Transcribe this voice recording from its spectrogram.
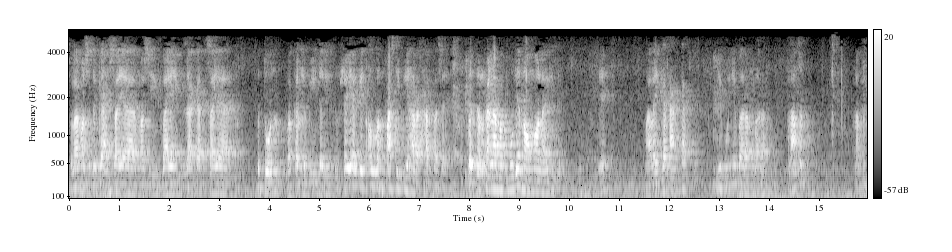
Selama sedekah saya masih baik, zakat saya betul, bahkan lebih dari itu. Saya yakin Allah pasti pelihara harta saya. Betul nggak lama kemudian nongol lagi itu. Ya. Malaikat angkat, dia punya barang-barang. Selamat. Selamat.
